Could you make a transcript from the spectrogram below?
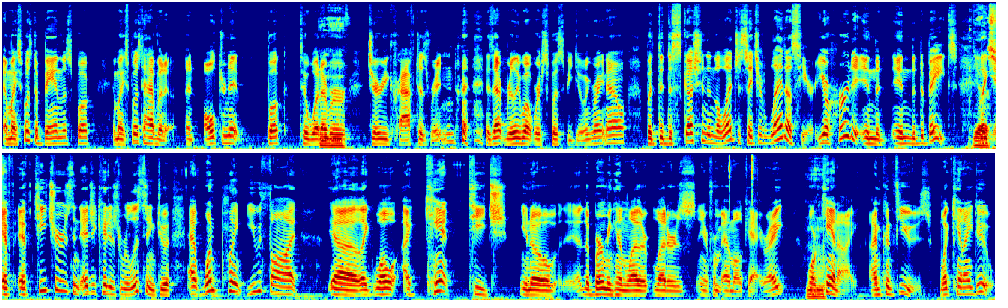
am I supposed to ban this book? Am I supposed to have an, an alternate book to whatever mm-hmm. Jerry Craft has written? Is that really what we're supposed to be doing right now? But the discussion in the legislature led us here. You heard it in the in the debates. Yes. Like if if teachers and educators were listening to it, at one point you thought, uh, like, well, I can't teach, you know, the Birmingham letter, letters you know, from MLK, right? Mm-hmm. Or can I? I'm confused. What can I do?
